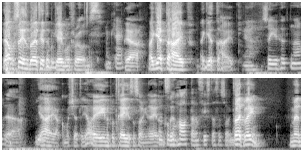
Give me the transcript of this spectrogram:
Jag har precis börjat titta på Game of Thrones. Okej. Ja, I get the hype, I get the hype. Ja. Så you hooked now? Ja, ja jag kommer köta. Jag är inne på tredje säsongen Du redan. kommer Så. hata den sista säsongen. Säkerligen. Men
